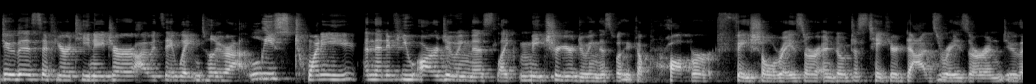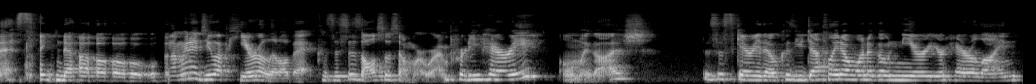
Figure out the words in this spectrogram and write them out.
do this if you're a teenager. I would say wait until you're at least 20. And then if you are doing this, like make sure you're doing this with like a proper facial razor and don't just take your dad's razor and do this. Like no. I'm gonna do up here a little bit because this is also somewhere where I'm pretty hairy. Oh my gosh. This is scary though because you definitely don't want to go near your hairline.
